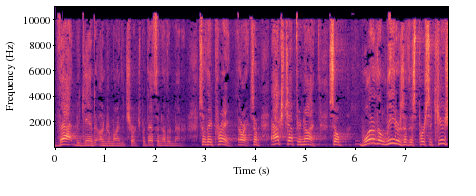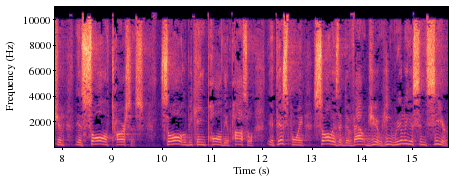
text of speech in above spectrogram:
That began to undermine the church, but that's another matter. So they prayed. All right, so Acts chapter 9. So one of the leaders of this persecution is Saul of Tarsus. Saul, who became Paul the Apostle, at this point, Saul is a devout Jew. He really is sincere.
